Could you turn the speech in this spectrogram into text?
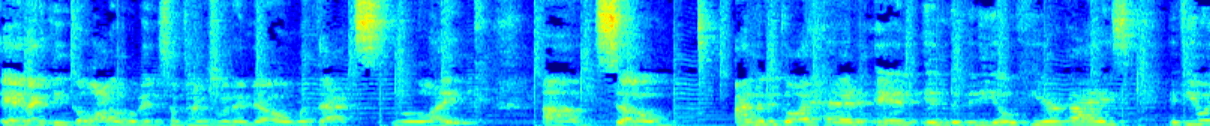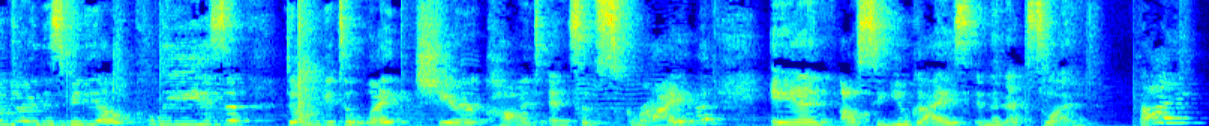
and I think a lot of women sometimes want to know what that's like. Um, so I'm gonna go ahead and end the video here, guys. If you enjoyed this video, please don't forget to like, share, comment, and subscribe. And I'll see you guys in the next one. Bye.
